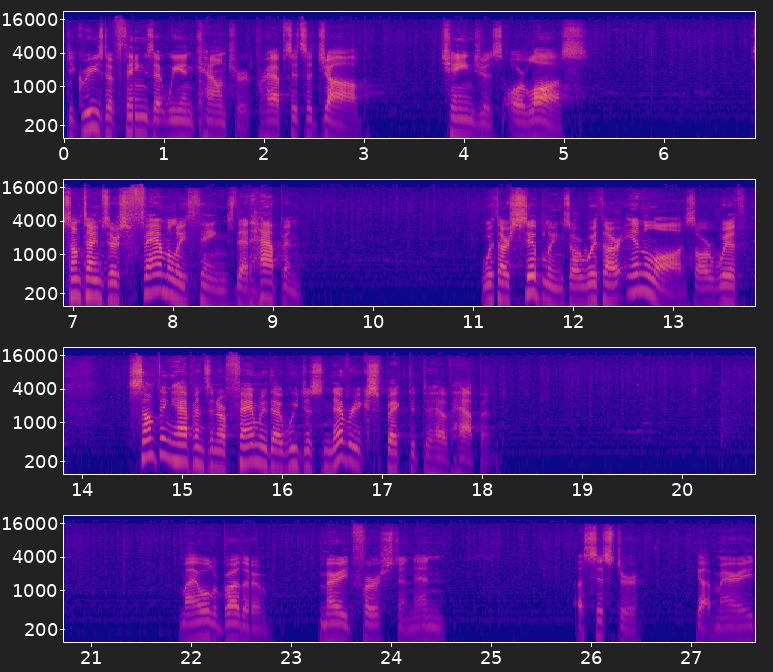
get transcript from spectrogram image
degrees of things that we encounter. Perhaps it's a job, changes, or loss. Sometimes there's family things that happen with our siblings or with our in laws or with something happens in our family that we just never expected to have happened. My older brother married first, and then a sister got married.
